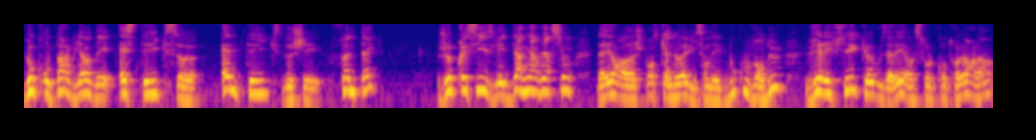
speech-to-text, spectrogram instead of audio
Donc on parle bien des STX MTX de chez Funtech. Je précise, les dernières versions, d'ailleurs je pense qu'à Noël il s'en est beaucoup vendu, vérifiez que vous avez sur le contrôleur là,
